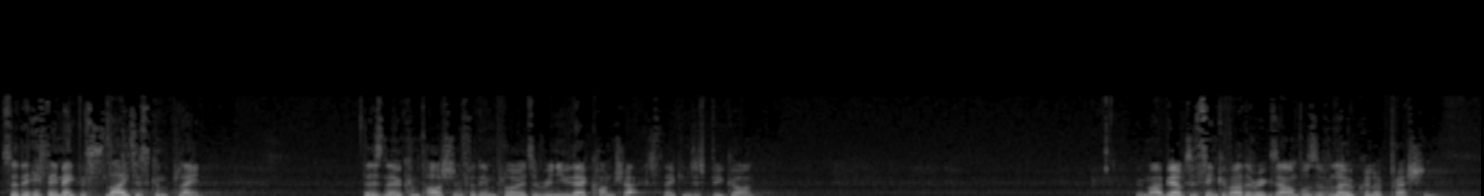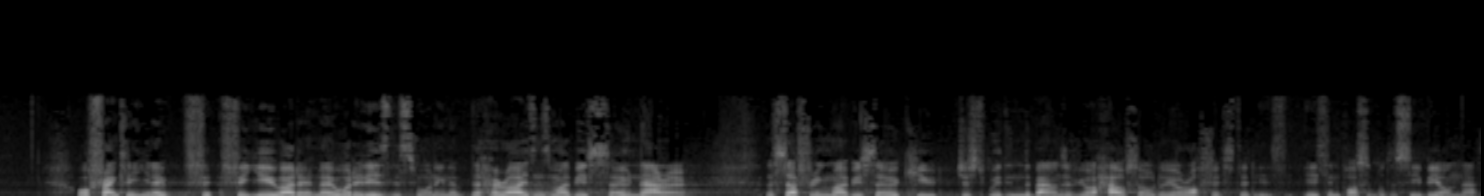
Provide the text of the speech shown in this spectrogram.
so that if they make the slightest complaint, there's no compulsion for the employer to renew their contract. They can just be gone. We might be able to think of other examples of local oppression. Or frankly, you know, for, for you, I don't know what it is this morning. The, the horizons might be so narrow. The suffering might be so acute just within the bounds of your household or your office that it's, it's impossible to see beyond that.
